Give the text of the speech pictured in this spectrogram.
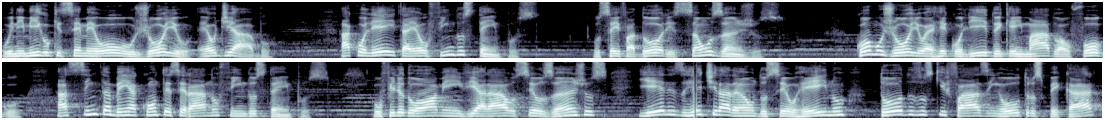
O inimigo que semeou o joio é o diabo. A colheita é o fim dos tempos. Os ceifadores são os anjos. Como o joio é recolhido e queimado ao fogo, assim também acontecerá no fim dos tempos. O Filho do Homem enviará os seus anjos, e eles retirarão do seu reino todos os que fazem outros pecar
